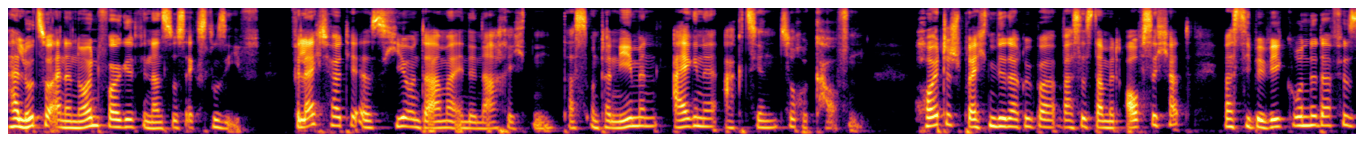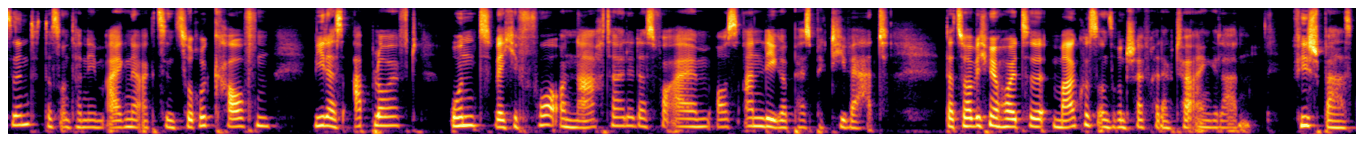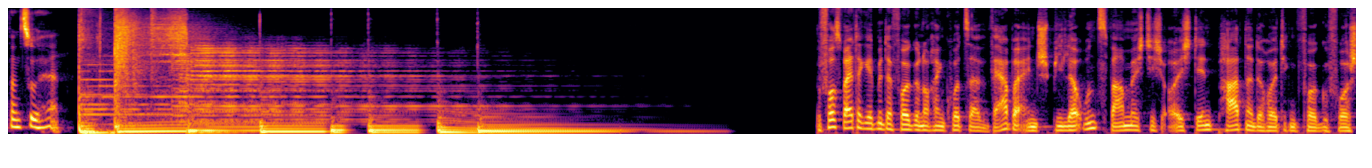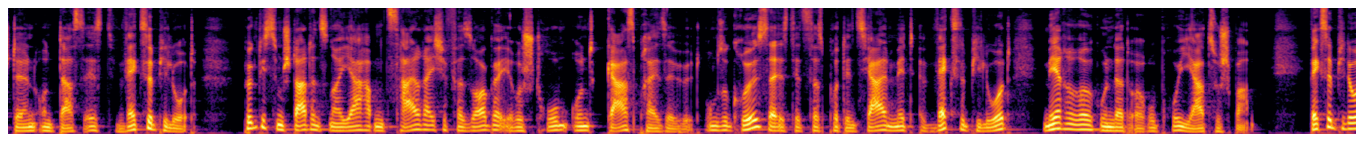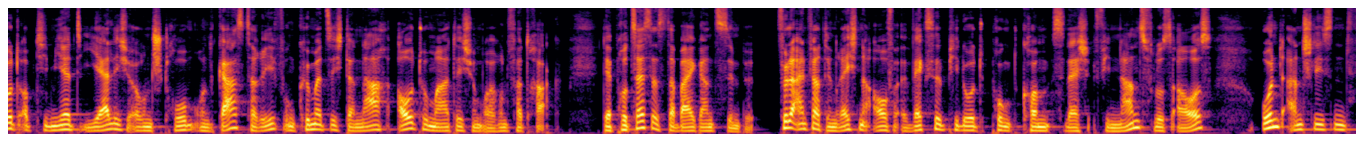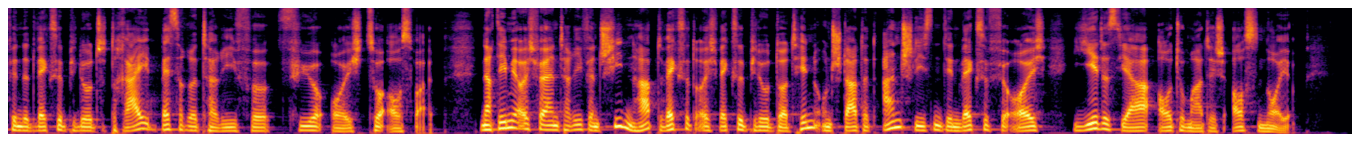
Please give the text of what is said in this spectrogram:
Hallo zu einer neuen Folge Finanzlos Exklusiv. Vielleicht hört ihr es hier und da mal in den Nachrichten, dass Unternehmen eigene Aktien zurückkaufen. Heute sprechen wir darüber, was es damit auf sich hat, was die Beweggründe dafür sind, dass Unternehmen eigene Aktien zurückkaufen, wie das abläuft und welche Vor- und Nachteile das vor allem aus Anlegerperspektive hat. Dazu habe ich mir heute Markus, unseren Chefredakteur, eingeladen. Viel Spaß beim Zuhören. Bevor es weitergeht mit der Folge, noch ein kurzer Werbeeinspieler. Und zwar möchte ich euch den Partner der heutigen Folge vorstellen und das ist Wechselpilot. Pünktlich zum Start ins neue Jahr haben zahlreiche Versorger ihre Strom- und Gaspreise erhöht. Umso größer ist jetzt das Potenzial, mit Wechselpilot mehrere hundert Euro pro Jahr zu sparen. Wechselpilot optimiert jährlich euren Strom- und Gastarif und kümmert sich danach automatisch um euren Vertrag. Der Prozess ist dabei ganz simpel. Fülle einfach den Rechner auf wechselpilot.com/finanzfluss aus und anschließend findet Wechselpilot drei bessere Tarife für euch zur Auswahl. Nachdem ihr euch für einen Tarif entschieden habt, wechselt euch Wechselpilot dorthin und startet anschließend den Wechsel für euch jedes Jahr automatisch aufs Neue.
